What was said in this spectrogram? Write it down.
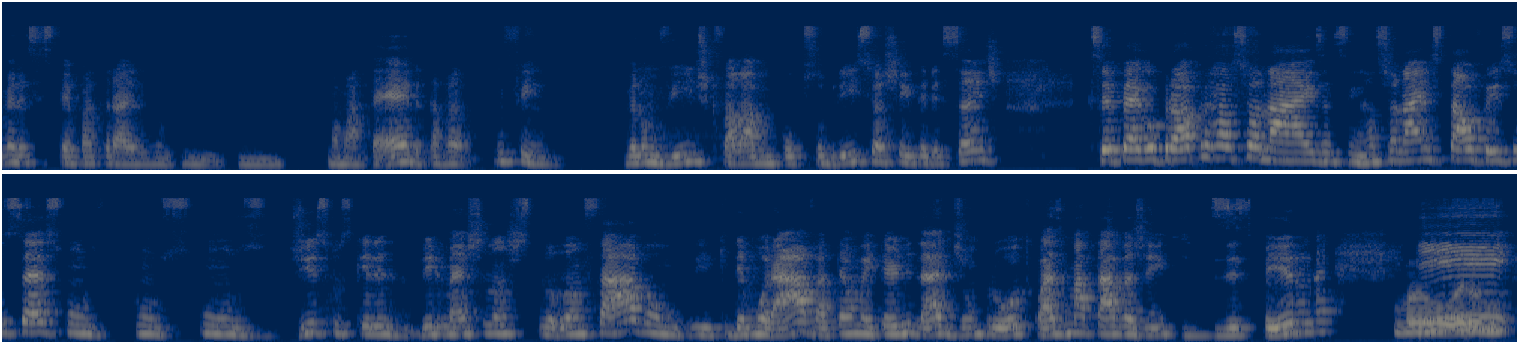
vendo esses tempos atrás um- um- um- uma matéria, tava, enfim, vendo um vídeo que falava um pouco sobre isso, eu achei interessante, que você pega o próprio Racionais, assim, Racionais tal, fez sucesso com, os- com, com os discos que eles vira e mexe lan- lançavam e que demorava até uma eternidade de um para o outro, quase matava a gente de desespero, né? Mano, E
